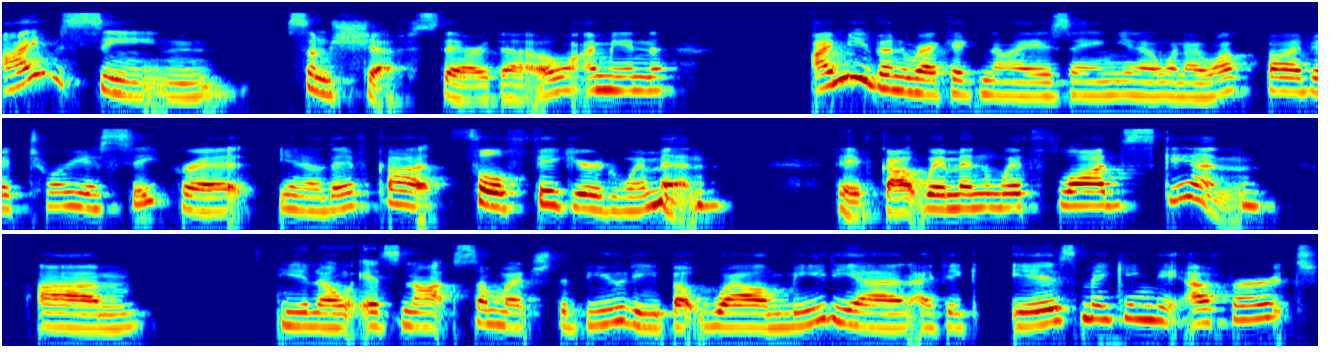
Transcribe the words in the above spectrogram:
I've seen some shifts there though. I mean, I'm even recognizing, you know, when I walk by Victoria's Secret, you know, they've got full figured women. They've got women with flawed skin. Um, you know, it's not so much the beauty, but while media, I think, is making the effort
